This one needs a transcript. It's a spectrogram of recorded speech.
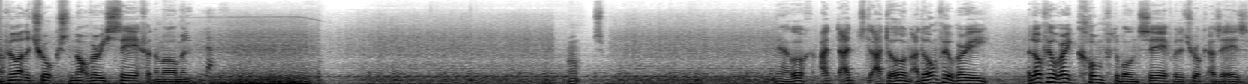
I feel like the truck's not very safe at the moment. Oops. Yeah, look, I, I, I don't, I don't feel very, I don't feel very comfortable and safe with the truck as it is.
